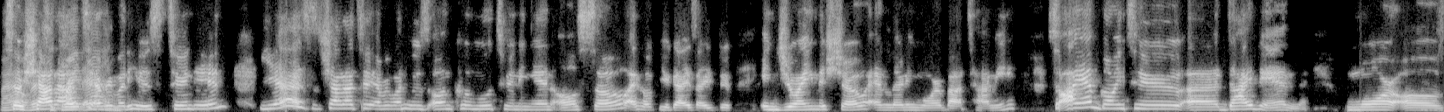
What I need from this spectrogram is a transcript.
Wow, so shout out to ad. everybody who's tuned in. Yes, shout out to everyone who's on Kumu tuning in also. I hope you guys are do- enjoying the show and learning more about Tammi. So I am going to uh, dive in more of,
